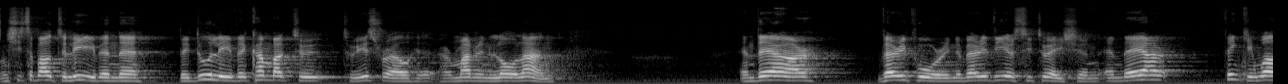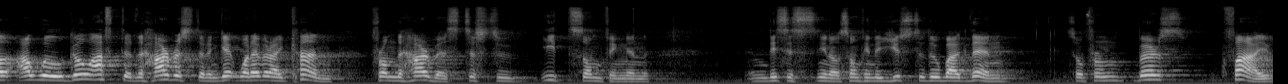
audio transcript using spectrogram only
and, she's about to leave, and uh, they do leave. They come back to, to Israel, her mother in law land, and they are very poor, in a very dear situation, and they are thinking, well, I will go after the harvester and get whatever I can from the harvest just to eat something and and this is, you know, something they used to do back then. So from verse 5,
